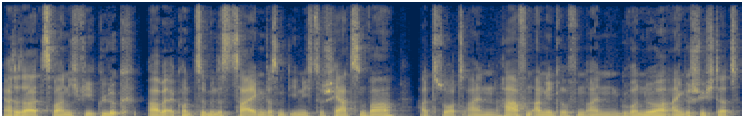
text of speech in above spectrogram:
Er hatte da zwar nicht viel Glück, aber er konnte zumindest zeigen, dass mit ihm nicht zu scherzen war, hat dort einen Hafen angegriffen, einen Gouverneur eingeschüchtert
